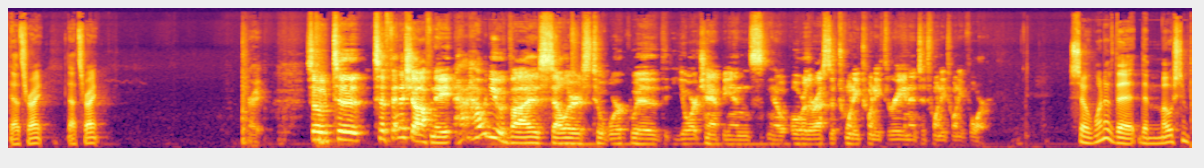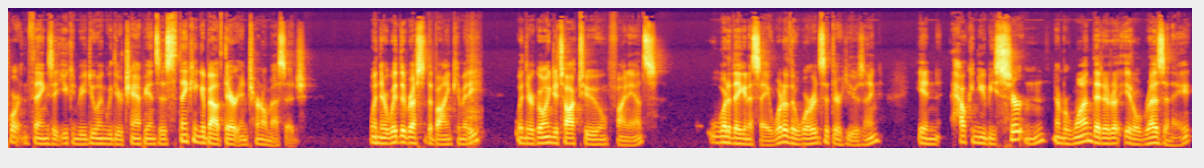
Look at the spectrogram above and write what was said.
That's right. That's right. Great. So to to finish off, Nate, how would you advise sellers to work with your champions, you know, over the rest of 2023 and into 2024? So one of the the most important things that you can be doing with your champions is thinking about their internal message. when they're with the rest of the buying committee, when they're going to talk to finance, what are they going to say? What are the words that they're using? In how can you be certain, number one, that it'll, it'll resonate,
